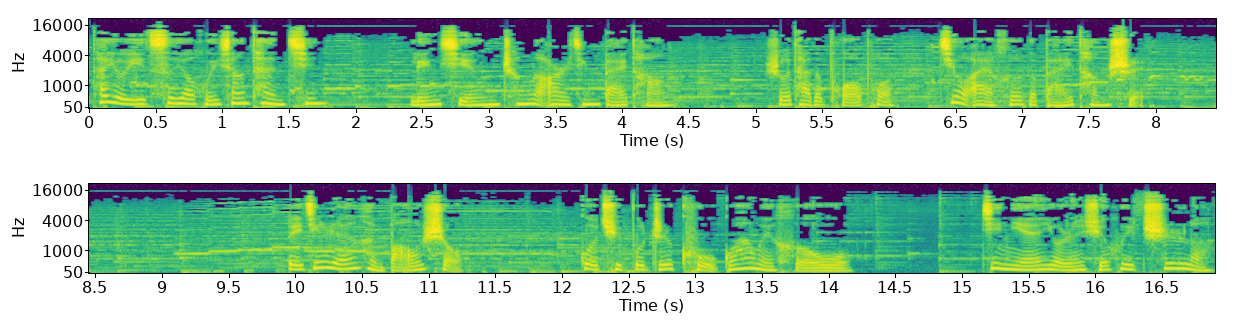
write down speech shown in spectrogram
她有一次要回乡探亲。临行称了二斤白糖，说她的婆婆就爱喝个白糖水。北京人很保守，过去不知苦瓜为何物，近年有人学会吃了，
